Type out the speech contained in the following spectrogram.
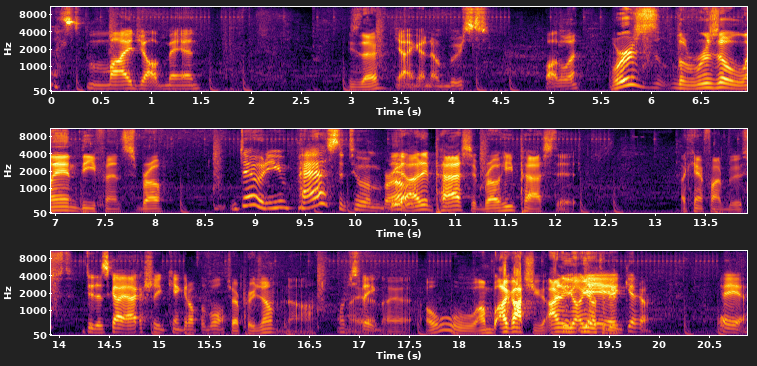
That's my job, man. He's there. Yeah, I ain't got no boost, by the way. Where's the Rizzo land defense, bro? Dude, you passed it to him, bro. Yeah, I didn't pass it, bro. He passed it. I can't find boost. Dude, this guy actually can't get off the ball. Should I pre-jump? Nah. Or just fake. Oh, I'm, I got you. I know, yeah, you yeah, yeah, to get him. Yeah, yeah.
